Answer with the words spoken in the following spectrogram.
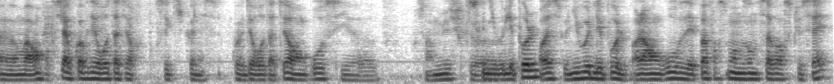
on va renforcer la coiffe des rotateurs, pour ceux qui connaissent. La coiffe des rotateurs, en gros, c'est. c'est un muscle. C'est au niveau de l'épaule Ouais, c'est au niveau de l'épaule. Voilà, en gros, vous n'avez pas forcément besoin de savoir ce que c'est.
